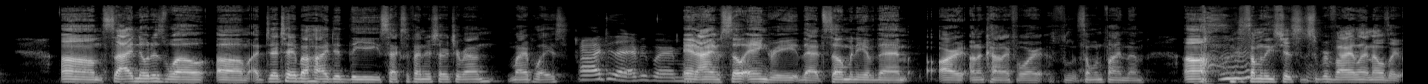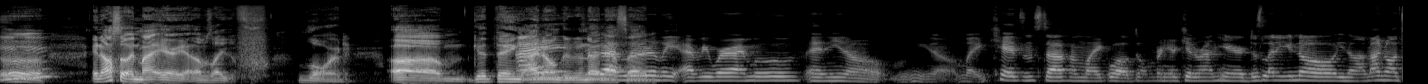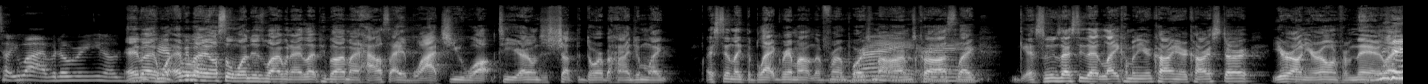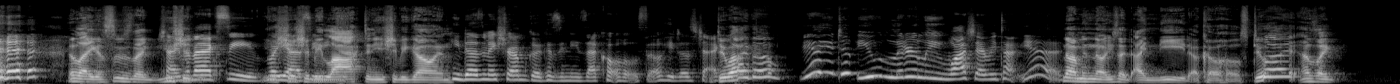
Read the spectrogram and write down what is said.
Um, side note as well, um, I did tell you about how I did the sex offender search around my place. Oh, I do that everywhere. And I am so angry that so many of them are unaccounted for. Someone find them. Uh, Some of these shits are super violent. And I was like, oh. And also in my area, I was like, Lord. Um, good thing I, don't do, do nothing that outside. literally everywhere I move, and you know, you know, like kids and stuff. I'm like, well, don't bring your kid around here. Just letting you know, you know, I'm not gonna tell you why, but don't bring, you know, Everybody, everybody also wonders why when I let people out of my house, I watch you walk to you. I don't just shut the door behind you. I'm like, I stand like the black grandma out in the front porch, with my arms crossed. right. Like, as soon as I see that light coming in your car and your car start, you're on your own from there. Like, and like as soon as like you the should, seat. your But yeah, should see, be locked and you should be going. He does make sure I'm good because he needs that co-host. So he does check. Do I though? Yeah, you do. You literally watch every time. Yeah. No, I mean no. You said I need a co-host. Do I? I was like,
